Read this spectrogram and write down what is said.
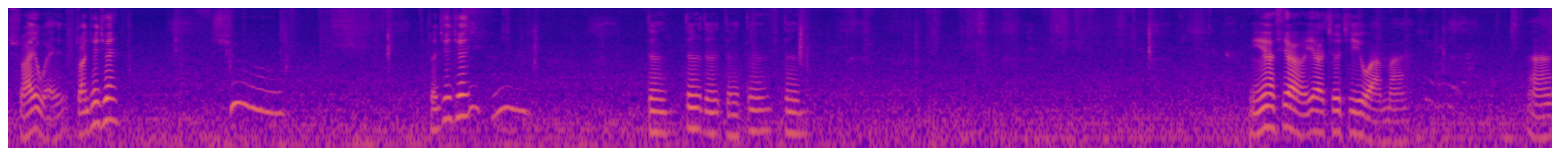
甩尾，转圈圈，咻，转圈圈，嗯，噔噔噔噔噔噔。你要下午要出去玩吗？啊，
